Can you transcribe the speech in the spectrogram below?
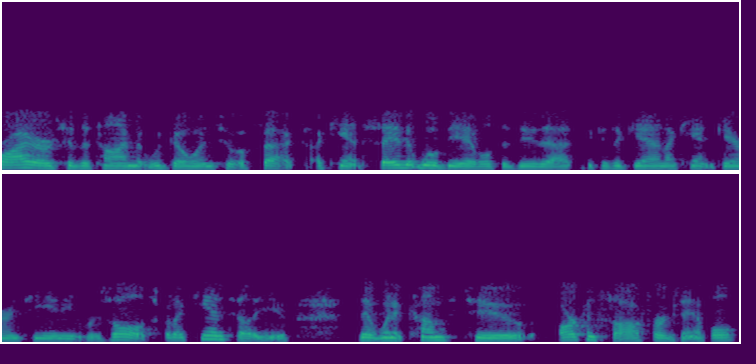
prior to the time it would go into effect. I can't say that we'll be able to do that because again, I can't guarantee any results, but I can tell you that when it comes to Arkansas, for example,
